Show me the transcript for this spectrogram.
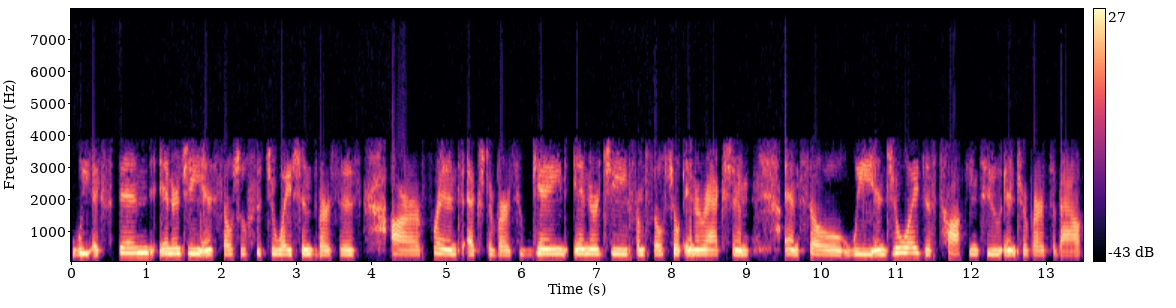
We expend energy in social situations versus our friends, extroverts, who gain energy from social interaction. And so we enjoy just talking to introverts about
